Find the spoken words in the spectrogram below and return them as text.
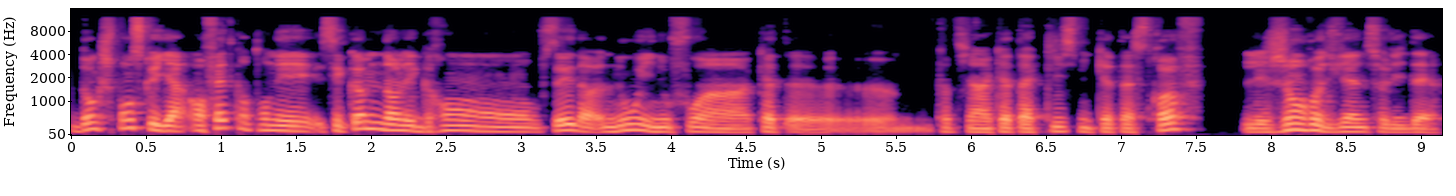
donc, je pense qu'il y a, en fait, quand on est, c'est comme dans les grands, vous savez, nous, il nous faut un, euh, quand il y a un cataclysme, une catastrophe, les gens redeviennent solidaires.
